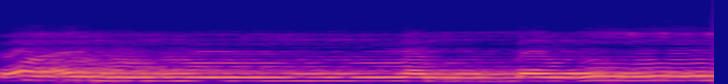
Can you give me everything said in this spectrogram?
وأن الذين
